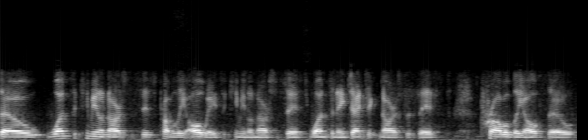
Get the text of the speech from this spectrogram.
So once a communal narcissist, probably always a communal narcissist. Once an agentic narcissist, probably also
